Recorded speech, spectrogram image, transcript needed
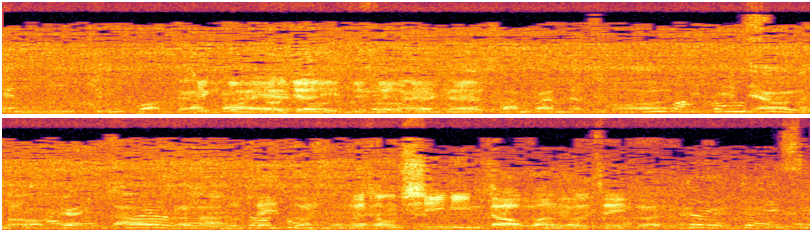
跟警管警管有跟警管上班的时候一定要能够改造的啦，这一段就从西宁到黄河这一段。对对。是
